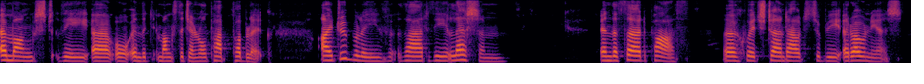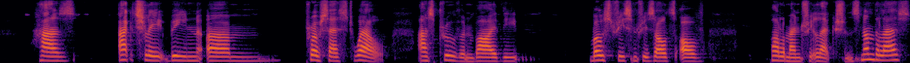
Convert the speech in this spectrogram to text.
amongst the uh, or in the amongst the general pu public. I do believe that the lesson in the third path, uh, which turned out to be erroneous, has actually been um, processed well, as proven by the most recent results of parliamentary elections. Nonetheless,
